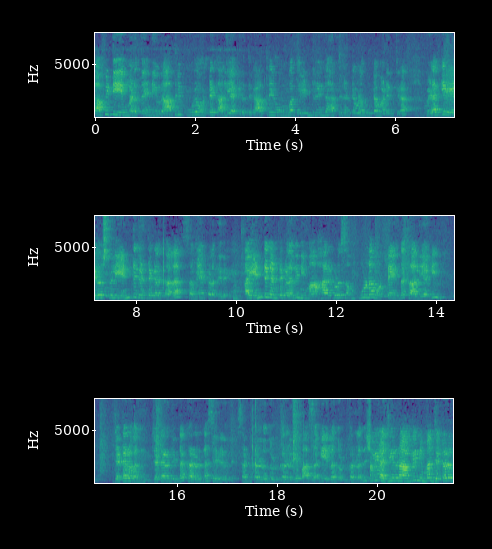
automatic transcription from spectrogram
Coffee tea ಏನ್ ಮಾಡುತ್ತೆ? ನೀವು ರಾತ್ರಿ ಪೂರ ಹೊಟ್ಟೆ ಖಾಲಿ ಆಗಿರುತ್ತೆ ರಾತ್ರಿ ಒಂಬತ್ತು ಎಂಟರಿಂದ ಹತ್ತು ಗಂಟೆ ಒಳಗೆ ಊಟ ಮಾಡಿರ್ತೀರಾ? ಬೆಳಗ್ಗೆ ಏಳೋಷ್ಟರಲ್ಲಿ ಎಂಟು ಗಂಟೆಗಳ ಕಾಲ ಸಮಯ ಕಳೆದಿದೆ. ಆ ಎಂಟು ಗಂಟೆಗಳಲ್ಲಿ ನಿಮ್ಮ ಆಹಾರಗಳು ಸಂಪೂರ್ಣ ಹೊಟ್ಟೆಯಿಂದ ಖಾಲಿಯಾಗಿ ಜಠರವನ್, ಜಠರದಿಂದ ಕರಳನ್ನ ಸೇರಿರುತ್ತೆ. ಸಣ್ಣ ಕರಳು, ದೊಡ್ಡ ಕರಳಿಗೆ ಪಾಸ್ ಆಗಿ ಎಲ್ಲ ದೊಡ್ಡ ಕರಳಲ್ಲಿ ಅಜೀರ್ಣ ಆಗ್ಲಿ, ನಿಮ್ಮ ಜಠರ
